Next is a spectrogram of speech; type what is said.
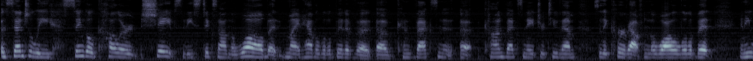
essentially single colored shapes that he sticks on the wall, but might have a little bit of a, a convex, a convex nature to them, so they curve out from the wall a little bit. And he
